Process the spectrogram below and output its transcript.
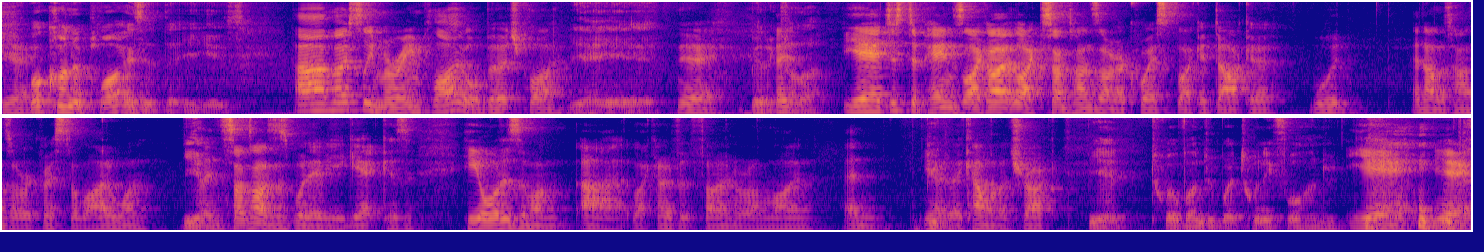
Yeah. What kind of ply is it that you use? Uh, mostly marine ply or birch ply. Yeah, yeah, yeah. Yeah. Better It- colour. Yeah, it just depends. Like I like sometimes I request like a darker wood, and other times I request a lighter one. Yeah. And sometimes it's whatever you get because he orders them on uh, like over the phone or online, and you know they come on a truck. Yeah, 1200 by 2400. Yeah, yeah.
